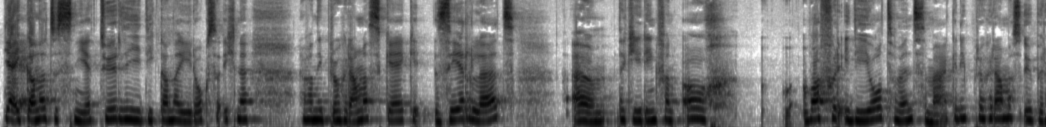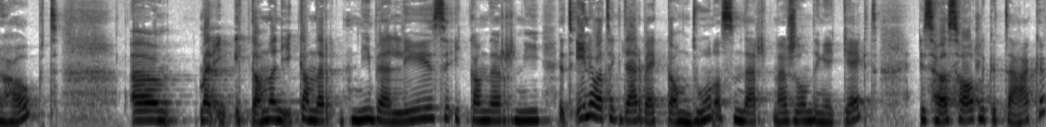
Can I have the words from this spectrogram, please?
Ja, ik kan het dus niet. Tuur die, die kan dat hier ook zo echt naar, van die programma's kijken, zeer luid. Um, dat ik denk van, oh, wat voor idiote mensen maken die programma's überhaupt? Um, maar ik, ik, kan dat niet. Ik kan daar niet bij lezen. Ik kan daar niet... Het enige wat ik daarbij kan doen, als men daar naar zo'n dingen kijkt, is huishoudelijke taken.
